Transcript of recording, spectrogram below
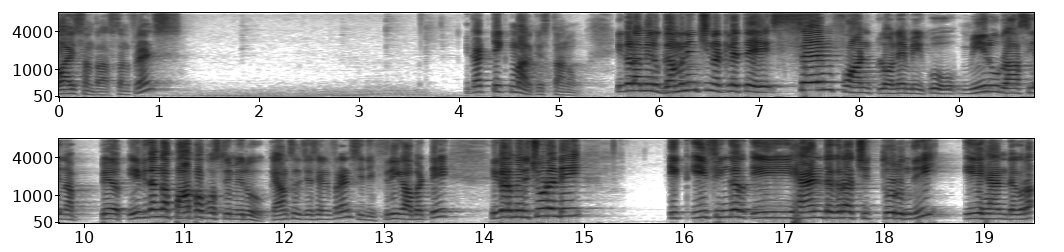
బాయ్స్ అని రాస్తాను ఫ్రెండ్స్ ఇక టిక్ మార్క్ ఇస్తాను. ఇక్కడ మీరు గమనించినట్లయితే సేమ్ ఫాంట్లోనే మీకు మీరు రాసిన పేరు ఈ విధంగా పాపప్ వస్తే మీరు క్యాన్సిల్ చేసేయండి ఫ్రెండ్స్ ఇది ఫ్రీ కాబట్టి. ఇక్కడ మీరు చూడండి ఈ ఫింగర్ ఈ హ్యాండ్ దగ్గర చిత్తూరు ఉంది ఈ హ్యాండ్ దగ్గర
